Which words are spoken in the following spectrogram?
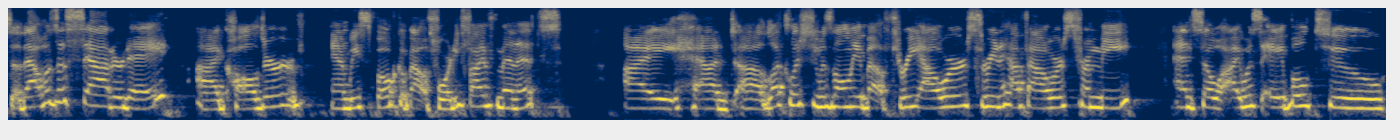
So that was a Saturday. I called her and we spoke about 45 minutes. I had, uh, luckily, she was only about three hours, three and a half hours from me. And so I was able to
